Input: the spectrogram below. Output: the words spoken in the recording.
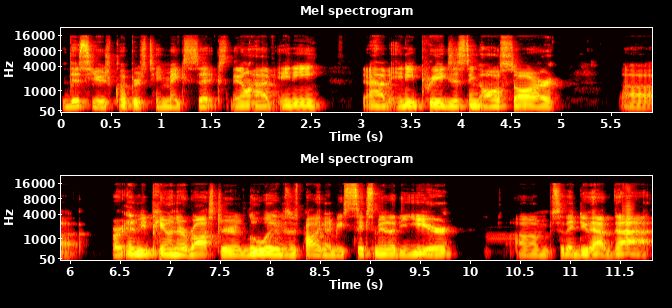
this year's Clippers team makes six. They don't have any. They don't have any pre-existing All Star. Uh, or MVP on their roster. Lou Williams is probably going to be six man of the year. Um, so they do have that,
